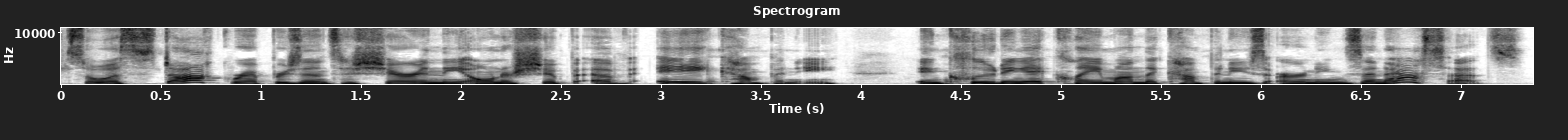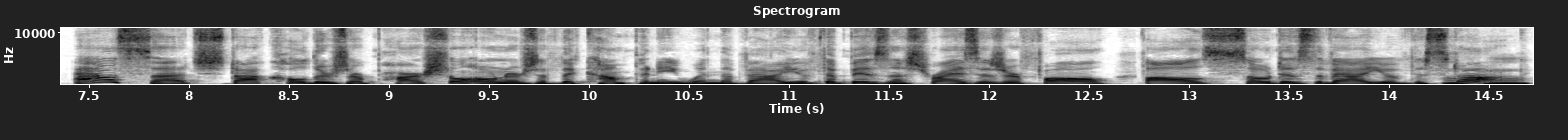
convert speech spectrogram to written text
So a stock represents a share in the ownership of a company, including a claim on the company's earnings and assets. As such, stockholders are partial owners of the company. When the value of the business rises or fall falls, so does the value of the stock. Mhm.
